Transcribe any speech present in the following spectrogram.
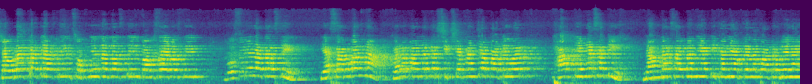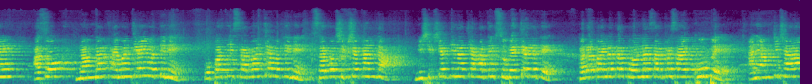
शौराज दादा असतील स्वप्नील दादा असतील भाऊसाहेब असतील भोसले दादा असतील या सर्वांना खरं पाहिलं तर शिक्षकांच्या पाठीवर थाप देण्यासाठी नामदार साहेबांनी या ठिकाणी आपल्याला पाठवलेला आहे. असो नामदार साहेबांच्याही वतीने उपस्थित सर्वांच्या वतीने सर्व शिक्षकांना मी शिक्षक दिनाच्या हार्दिक शुभेच्छा देते. खरं पाहिलं तर बोलण्यासारखं साहेब खूप आहे. आणि आमची शाळा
